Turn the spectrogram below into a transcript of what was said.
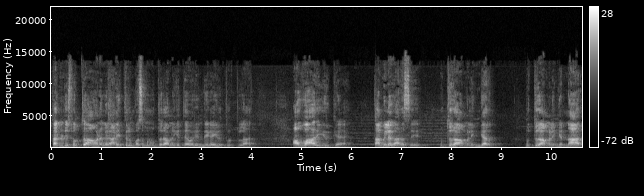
தன்னுடைய சொத்து ஆவணங்கள் அனைத்திலும் பசுமன் முத்துராமலிங்க தேவர் என்றே கையெழுத்திட்டுள்ளார் அவ்வாறு இருக்க தமிழக அரசு முத்துராமலிங்கர் முத்துராமலிங்கனார்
